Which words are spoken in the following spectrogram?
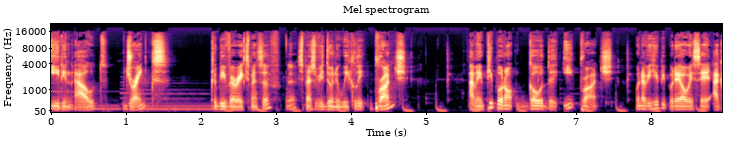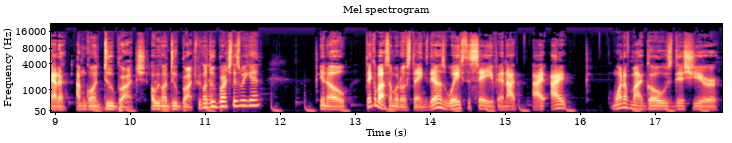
eating out, drinks could be very expensive, Yeah. especially if you're doing it weekly. Brunch, I mean, people don't go to eat brunch. Whenever you hear people, they always say, "I gotta, I'm going to do brunch." Are we going to do brunch? We going to Yeah. do brunch this weekend? You know, think about some of those things. There's ways to save, and I, I, I, one of my goals this year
